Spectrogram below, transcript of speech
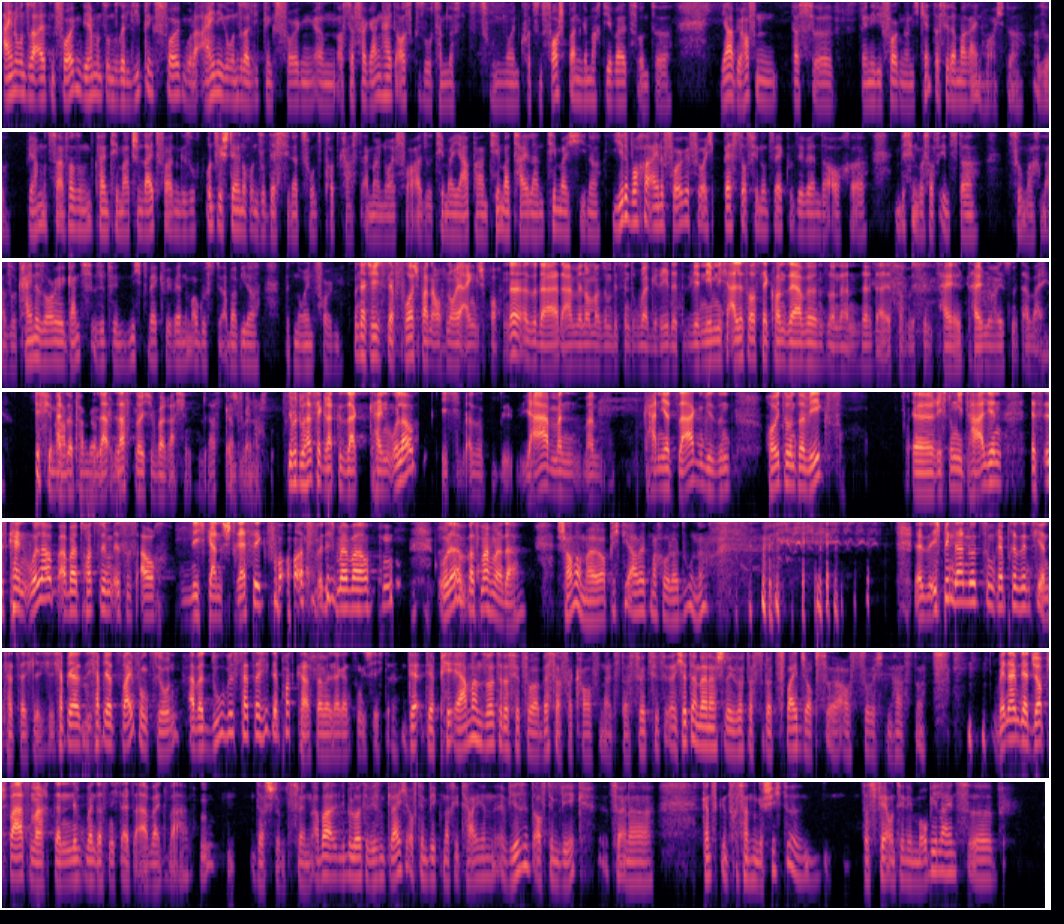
eine unserer alten Folgen. Wir haben uns unsere Lieblingsfolgen oder einige unserer Lieblingsfolgen ähm, aus der Vergangenheit ausgesucht, haben dazu einen neuen kurzen Vorspann gemacht jeweils. Und äh, ja, wir hoffen, dass, äh, wenn ihr die Folgen noch nicht kennt, dass ihr da mal reinhorcht. Da. Also wir haben uns einfach so einen kleinen thematischen Leitfaden gesucht und wir stellen noch unsere Destinationspodcast einmal neu vor. Also Thema Japan, Thema Thailand, Thema China. Jede Woche eine Folge für euch Best of hin und weg und wir werden da auch äh, ein bisschen was auf Insta zu machen. Also keine Sorge, ganz sind wir nicht weg. Wir werden im August aber wieder mit neuen Folgen. Und natürlich ist der Vorspann auch neu eingesprochen. Ne? Also da, da haben wir nochmal so ein bisschen drüber geredet. Wir nehmen nicht alles aus der Konserve, sondern ne, da ist auch ein bisschen Teil, Teil Neues mit dabei. Bisschen also, Arbeit haben wir uns la gemacht. Lasst euch überraschen. Lasst Ganz euch genau. überraschen. Genau. Ja, aber du hast ja gerade gesagt, kein Urlaub. Ich, also ja, man, man kann jetzt sagen, wir sind heute unterwegs äh, Richtung Italien. Es ist kein Urlaub, aber trotzdem ist es auch nicht ganz stressig vor Ort, würde ich mal behaupten. Oder? Was machen wir da? Schauen wir mal, ob ich die Arbeit mache oder du, ne? Also ich bin da nur zum Repräsentieren tatsächlich. Ich habe ja, ich habe ja zwei Funktionen, aber du bist tatsächlich der Podcaster bei der ganzen Geschichte. Der, der PR-Mann sollte das jetzt aber besser verkaufen als das. Jetzt, ich hätte an deiner Stelle gesagt, dass du da zwei Jobs äh, auszurichten hast. Ne? Wenn einem der Job Spaß macht, dann nimmt man das nicht als Arbeit wahr. Hm? Das stimmt, Sven. Aber liebe Leute, wir sind gleich auf dem Weg nach Italien. Wir sind auf dem Weg zu einer ganz interessanten Geschichte. Das Fährunternehmen Mobilines äh,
